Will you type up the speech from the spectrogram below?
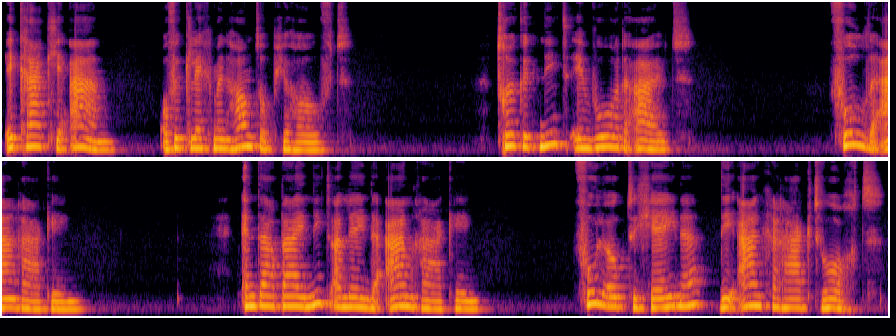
Ik raak je aan of ik leg mijn hand op je hoofd. Druk het niet in woorden uit. Voel de aanraking. En daarbij niet alleen de aanraking. Voel ook degene die aangeraakt wordt.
